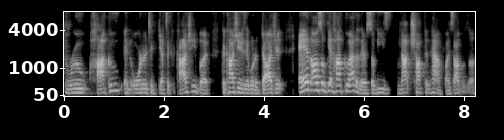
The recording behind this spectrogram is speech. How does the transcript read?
through Haku in order to get to Kakashi, but Kakashi is able to dodge it and also get Haku out of there so he's not chopped in half by Zabuza.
